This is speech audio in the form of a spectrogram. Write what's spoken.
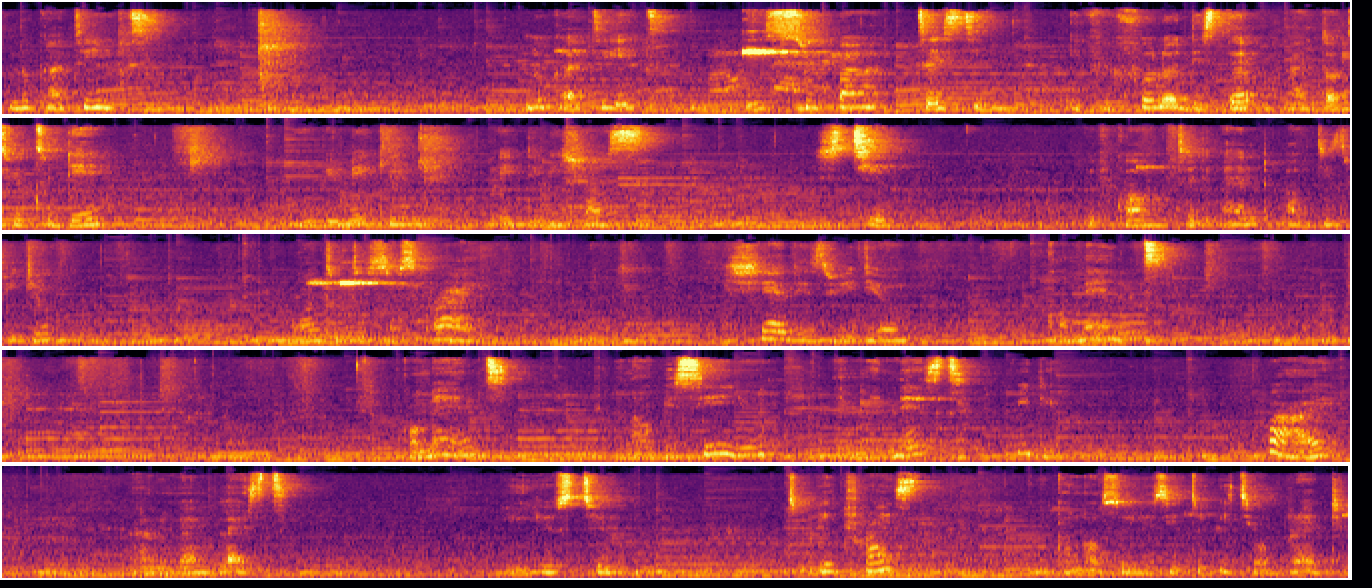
Look at it look at it it's super tasty. If you follow the step i taught you today you'll be making a delicious stew. We've come to the end of this video. I want you to subscribe share this video comment comment. And I'll be seeing you in my next video bye and remain blessed. We used to to eat rice. You can also use it to eat your bread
